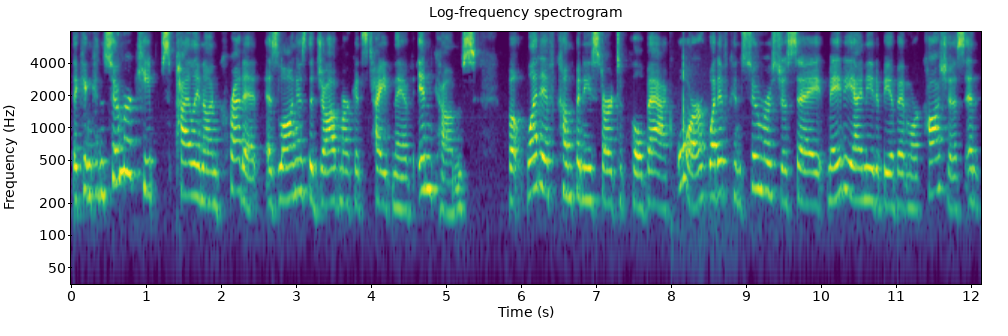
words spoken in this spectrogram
the consumer keeps piling on credit as long as the job market's tight and they have incomes. But what if companies start to pull back? Or what if consumers just say, maybe I need to be a bit more cautious? And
